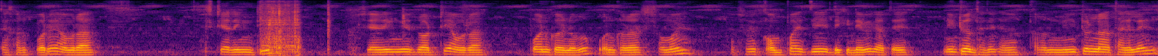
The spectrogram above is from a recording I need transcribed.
দেখার পরে আমরা স্টিয়ারিংটি স্টিয়ারিংয়ের রডটি আমরা পয়েন্ট করে নেব। পয়েন্ট করার সময় সবসময় কম্পাস দিয়ে দেখে নেবে যাতে নিউট্রাল থাকে কারণ- নিউট্রাল না থাকলে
